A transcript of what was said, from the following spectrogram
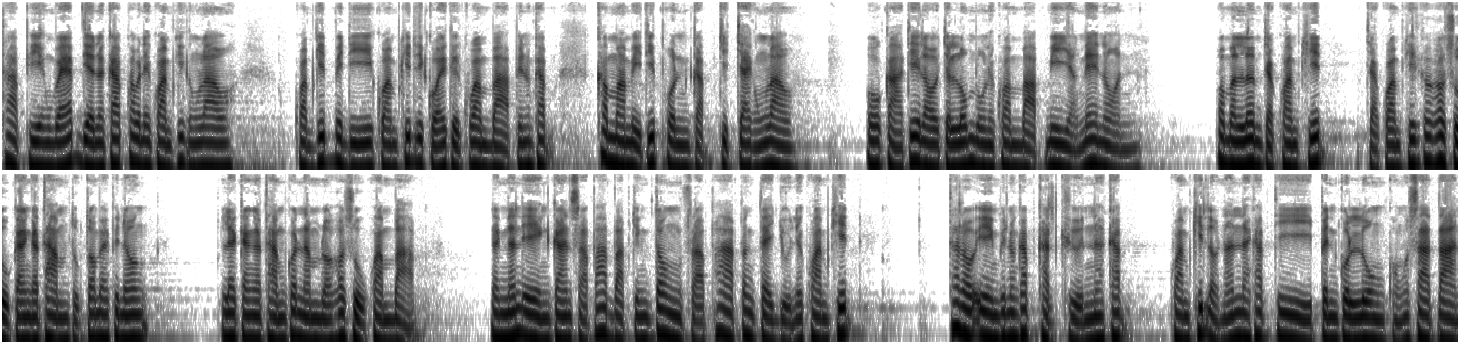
ถ้าเพียงแวบเดียวนะครับ เข้าไปในความคิดของเรา ความคิดไม่ดี ความคิดที่ก่อให้เกิดความบาปพี่น้องครับ เข้ามามีอิทธิพลกับจิตใจของเรา โอกาสที่เราจะล้มลงในความบาปมีอย่างแน่นอน เพราะมันเริ่มจากความคิดจากความคิดก็เข้าสู่การกระทำถูกต้องไหมพี่น้อง และการกระทำก็นำเราเข้าสู่ความบาป ดังนั้นเองการสาภาพบาปจึงต้องสาภาพตั้งแต่อยู่ในความคิด ถ้าเราเองพี่น้องครับขัดขืนนะครับ ความคิดเหล่านั้นนะครับที่เป็นกลลวงของซาตาน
